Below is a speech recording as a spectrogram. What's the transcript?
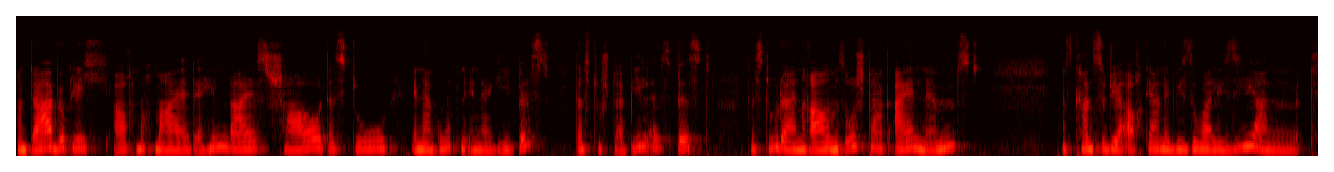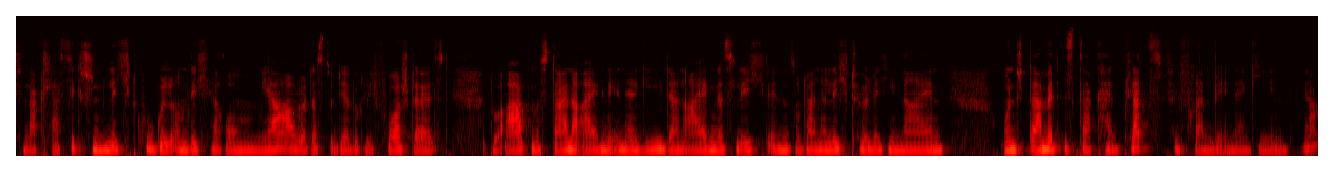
Und da wirklich auch nochmal der Hinweis, schau, dass du in einer guten Energie bist, dass du stabil bist, dass du deinen Raum so stark einnimmst. Das kannst du dir auch gerne visualisieren mit einer klassischen Lichtkugel um dich herum, ja, oder dass du dir wirklich vorstellst, du atmest deine eigene Energie, dein eigenes Licht in so deine Lichthülle hinein und damit ist da kein Platz für fremde Energien. Ja,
